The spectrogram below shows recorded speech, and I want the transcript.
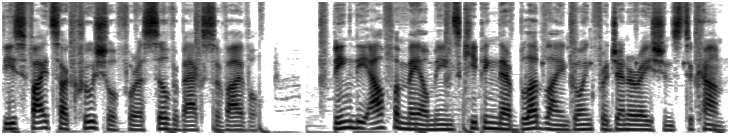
these fights are crucial for a silverback's survival. Being the alpha male means keeping their bloodline going for generations to come.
